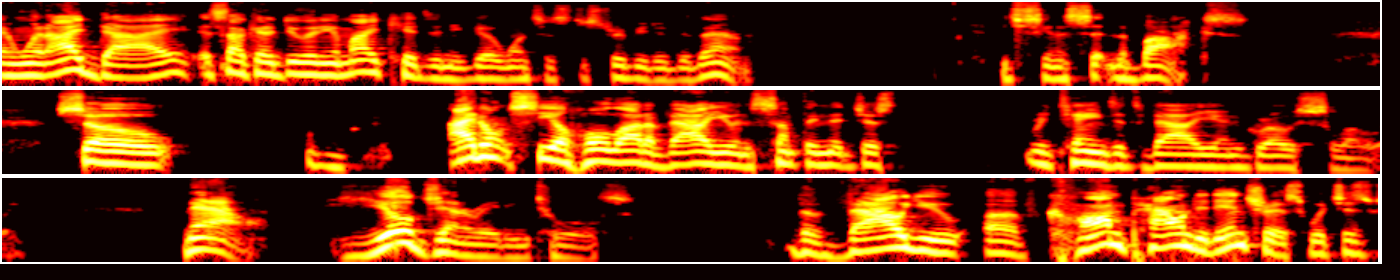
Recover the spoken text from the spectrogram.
And when I die, it's not going to do any of my kids any good once it's distributed to them. It's just going to sit in the box. So I don't see a whole lot of value in something that just retains its value and grows slowly. Now, yield generating tools, the value of compounded interest, which is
